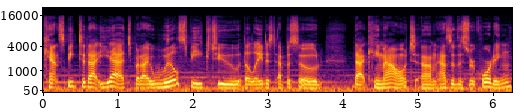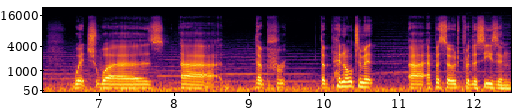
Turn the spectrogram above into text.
can't speak to that yet, but I will speak to the latest episode that came out um, as of this recording, which was uh, the, pr- the penultimate uh, episode for the season.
